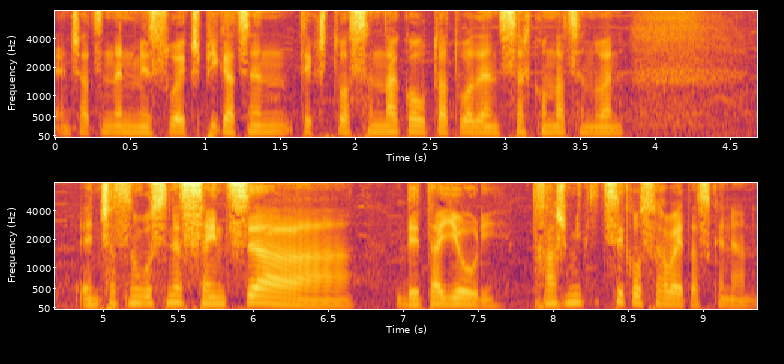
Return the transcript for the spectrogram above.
entzatzen den mezua ekspikatzen tekstua zendako autatua den zer kondatzen duen. Entzatzen guzinez zaintzea detaile hori. Transmititzeko zerbait azkenean.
